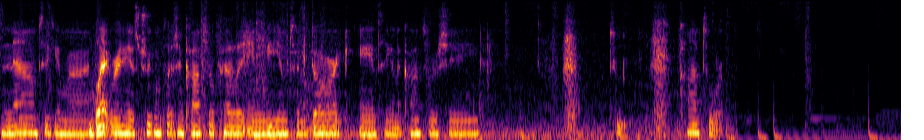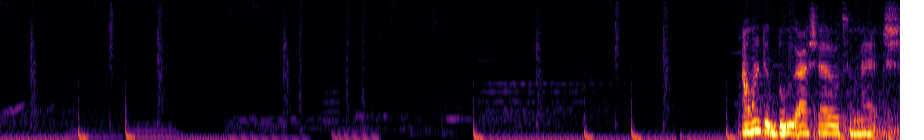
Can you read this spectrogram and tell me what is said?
Now I'm taking my Black Radiance True Complexion Contour Palette in medium to dark and taking a contour shade to contour. I want to do blue eyeshadow to match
